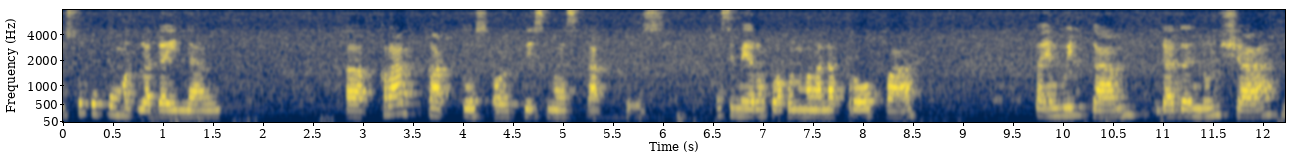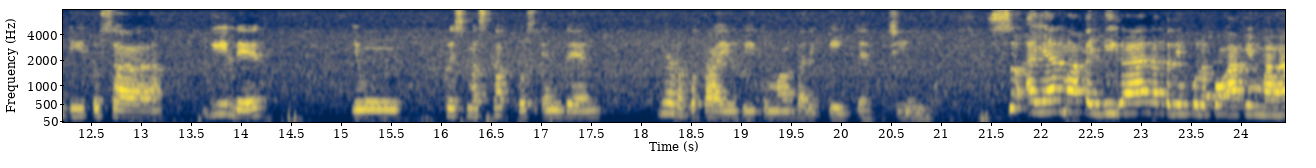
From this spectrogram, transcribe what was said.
gusto ko po maglagay ng ah, crab cactus or Christmas cactus. Kasi meron po akong mga napropa. Time will come, gaganon siya dito sa gilid, yung Christmas cactus, and then, meron po tayo dito mga variegated gin. So, ayan mga kaibigan, natalim ko na po ang aking mga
